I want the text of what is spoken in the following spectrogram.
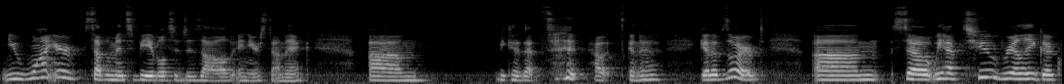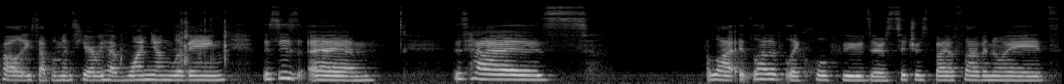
you want your supplement to be able to dissolve in your stomach um, because that's how it's gonna get absorbed. Um, so we have two really good quality supplements here. We have one Young Living. This is, um, this has a lot, it's a lot of like whole foods. There's citrus bioflavonoids,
